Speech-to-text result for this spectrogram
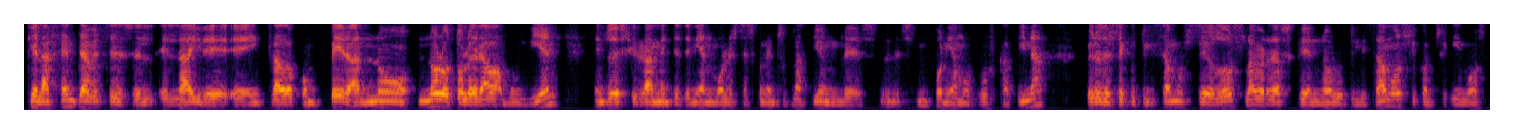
que la gente a veces el, aire eh, inflado con pera no, no lo toleraba muy bien, entonces si realmente tenían molestias con la insuflación les, les poníamos buscapina, pero desde que utilizamos CO2 la verdad es que no lo utilizamos y conseguimos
